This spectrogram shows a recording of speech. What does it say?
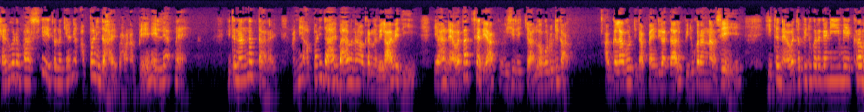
කැඩුවට පස්සේ එතන කියන්නේ අපනිදාය භාවනා පේන එල්ලයක් නැහැ. හිත නන්නත්තරයි. අන්නේ අපනිදාය භාවනාව කරන වෙලාවේදී එයා නැවතත් සැරයක් විසිරිච්ච අලුව කොටු ටිකක් අග්ගලා කොටු ටිකක් පැන් ටිකක් දාලා පිටු කරන්නාසේ හිත නැවත පිටු කර ගැනීමේ ක්‍රම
